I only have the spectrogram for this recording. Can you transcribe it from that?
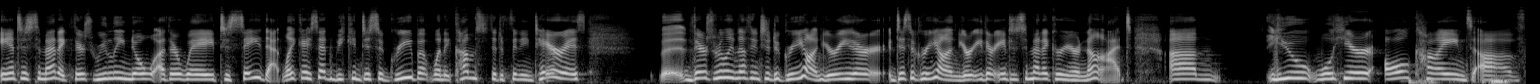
anti Semitic. There's really no other way to say that. Like I said, we can disagree, but when it comes to defending terrorists, uh, there's really nothing to agree on. You're either disagree on. You're either anti-Semitic or you're not. Um, you will hear all kinds of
